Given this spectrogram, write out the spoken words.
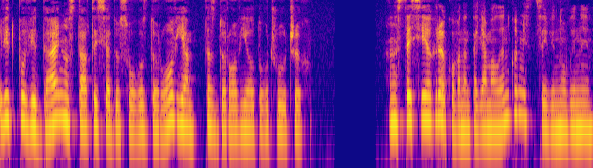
відповідально ставтеся до свого здоров'я та здоров'я оточуючих. Анастасія Грекова, Наталя Маленко. Місцеві новини.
